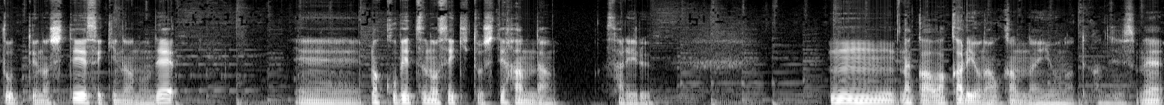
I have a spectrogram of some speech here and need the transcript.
トっていうのは指定席なので、えー、まあ、個別の席として判断される。うーんなんか分かるような分かんないようなって感じですね。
